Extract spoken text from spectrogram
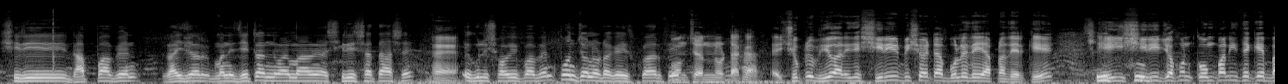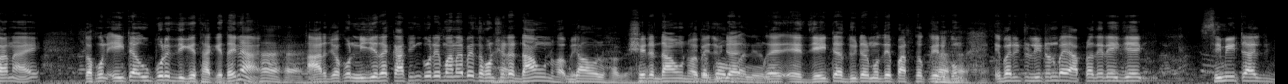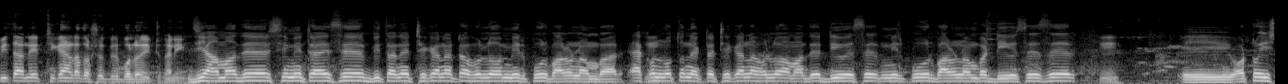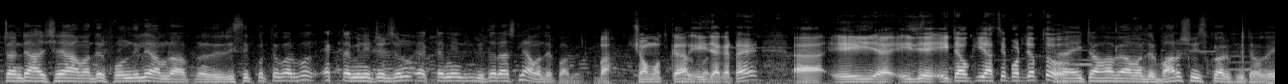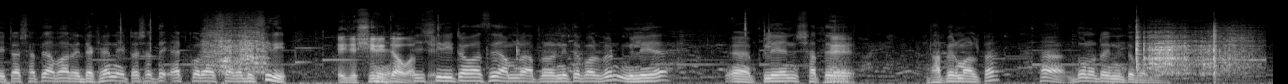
সিঁড়ি ধাপ পাবেন রাইজার মানে যেটা মা- মা- সিঁড়ির সাথে আসে হ্যাঁ। এগুলি সবই পাবেন পঞ্চান্ন টাকা স্কোয়ার ফিট পঞ্চান্ন টাকা। হ্যাঁ। এই সুপ্রিয় ভিউয়ার এই যে সিঁড়ির বিষয়টা বলে দেই আপনাদেরকে এই সিঁড়ি যখন কোম্পানি থেকে বানায় তখন এইটা উপরের দিকে থাকে তাই না? হ্যাঁ, হ্যাঁ। আর যখন নিজেরা কাটিং করে বানাবে তখন সেটা ডাউন হবে। ডাউন হবে সেটা ডাউন হবে। দুইটা যেইটা দুইটার মধ্যে পার্থক্য এরকম। হ্যাঁ, এবার একটু লিটন ভাই আপনাদের এই যে সিমি টাইল বিতানের ঠিকানাটা দর্শকদের বললেন একটুখানি। জি আমাদের সিমিটাইসের বিতানের ঠিকানাটা হলো মিরপুর বারো নাম্বার। এখন নতুন একটা ঠিকানা হলো আমাদের ডিওএসএস মিরপুর বারো নাম্বার ডিওএসএস এর এই অটো স্ট্যান্ডে আসে আমাদের ফোন দিলে আমরা আপনাদের রিসিভ করতে পারব। একটা মিনিটের জন্য একটা মিনিটের ভিতরে আসলে আমাদের পাবেন। বাহ চমৎকার। এই জায়গাটায় এই এই যে এইটাও কি আছে পর্যাপ্ত? হ্যাঁ এটা হবে আমাদের বারোশো স্কোয়ার ফিট হবে। এটার সাথে আবার দেখেন এটার সাথে অ্যাড করা আছে আমাদের সিঁড়ি। এই যে সিঁড়িটাও হ্যাঁ, এই সিঁড়িটাও আছে আমরা আপনারা নিতে পারবেন মিলিয়ে প্লেন সাথে হ্যাঁ। ধাপের মালটা হ্যাঁ দোনোটাই নিতে পারবেন।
